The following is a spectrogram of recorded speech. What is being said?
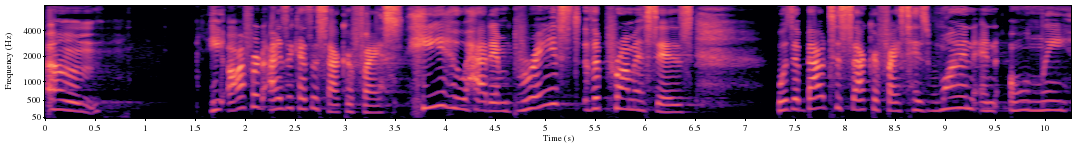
Um, he offered Isaac as a sacrifice. He who had embraced the promises was about to sacrifice his one and only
